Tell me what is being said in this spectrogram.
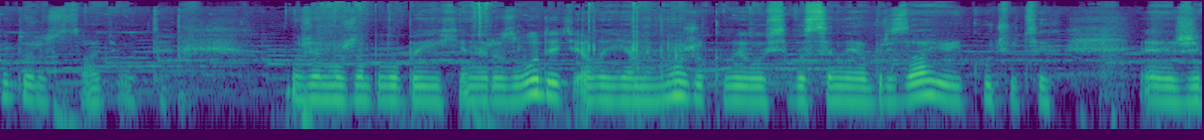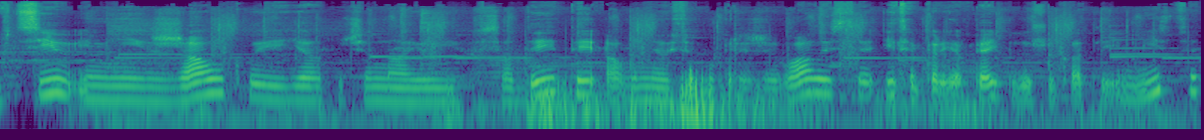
буду розсаджувати. Вже можна було би їх і не розводити, але я не можу, коли ось восени обрізаю і кучу цих е, живців, і мені їх жалко, і я починаю їх садити, а вони ось поприживалися. І тепер я опять буду шукати їм місце,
